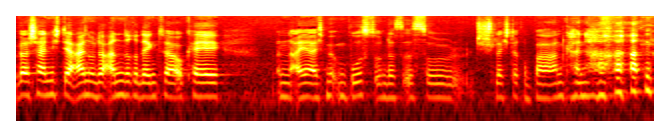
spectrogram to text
wahrscheinlich der ein oder andere denkt ja, okay, dann eier ich mit dem Bus und das ist so die schlechtere Bahn, keine Ahnung.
